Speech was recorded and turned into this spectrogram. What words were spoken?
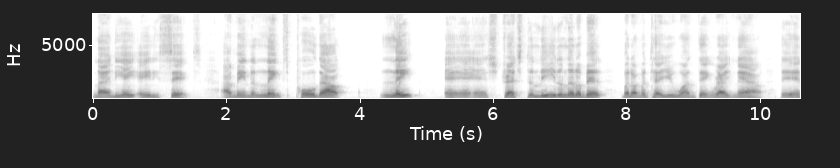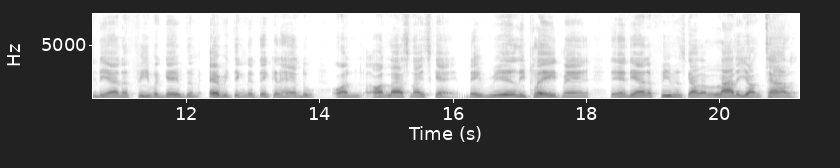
98 86. I mean, the Lynx pulled out late and, and stretch the lead a little bit. But I'm going to tell you one thing right now. The Indiana Fever gave them everything that they could handle on on last night's game. They really played, man. The Indiana Fever's got a lot of young talent.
